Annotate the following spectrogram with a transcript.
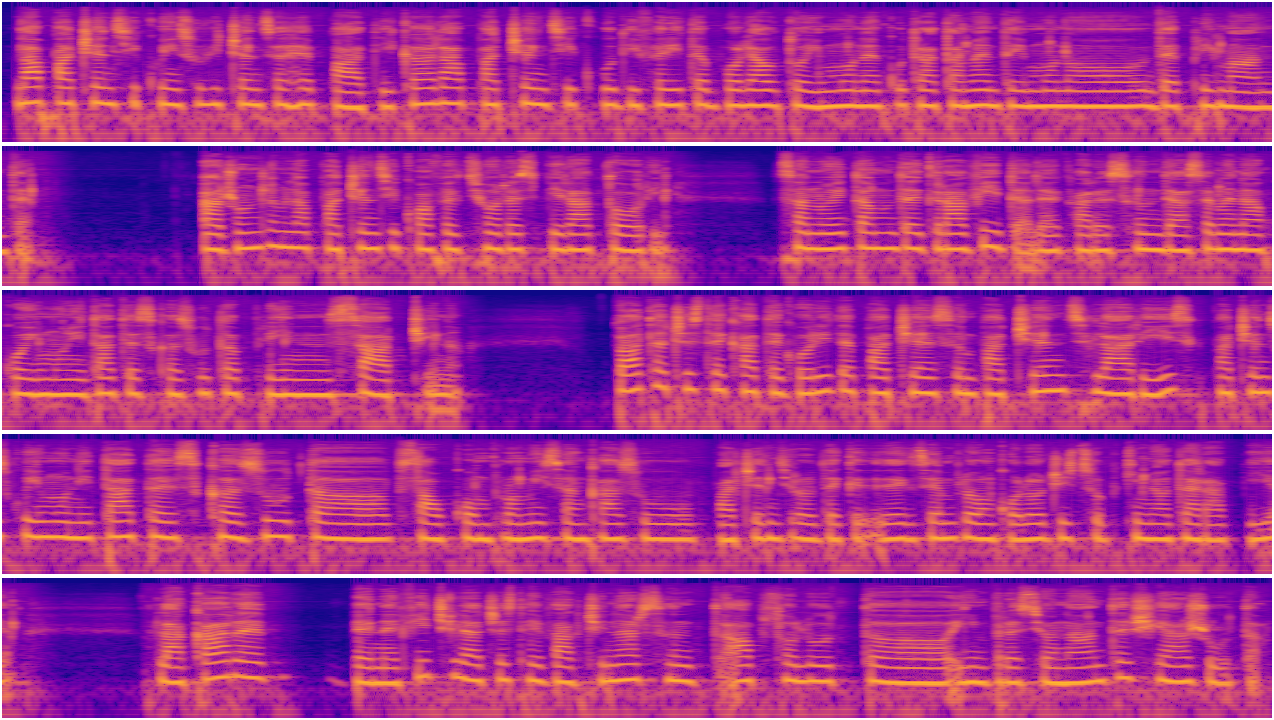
la pacienții cu insuficiență hepatică, la pacienții cu diferite boli autoimune, cu tratamente imunodeprimante. Ajungem la pacienții cu afecțiuni respiratorii. Să nu uităm de gravidele, care sunt de asemenea cu o imunitate scăzută prin sarcină. Toate aceste categorii de pacienți sunt pacienți la risc, pacienți cu imunitate scăzută sau compromisă în cazul pacienților, de, de exemplu, oncologici sub chimioterapie, la care beneficiile acestei vaccinări sunt absolut uh, impresionante și ajută.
